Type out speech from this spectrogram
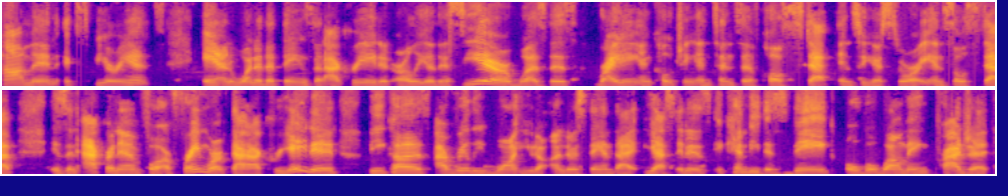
common experience. And one of the things that I created earlier this year was this writing and coaching intensive called Step into Your Story. And so, STEP is an acronym for a framework that I created because I really want you to understand that, yes, it is, it can be this big, overwhelming project.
